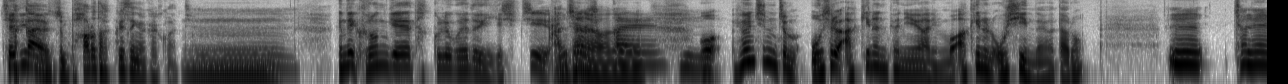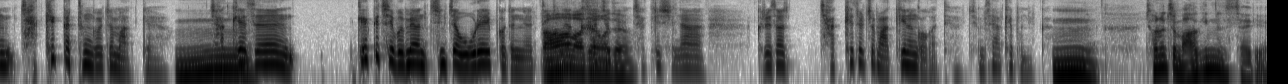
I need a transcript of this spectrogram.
제디는- 닦아요. 좀 바로 닦을 생각할 것 같아요. 음. 음, 근데 그런 게 닦으려고 해도 이게 쉽지 안 않잖아요. 네네. 걸. 음. 뭐 효연 씨는 좀 옷을 아끼는 편이에요? 아니면 뭐 아끼는 옷이 있나요 따로? 음, 저는 자켓 같은 걸 좀 아껴요. 음. 자켓은 깨끗이 입으면 진짜 오래 입거든요. 특히나 아, 맞아요, 가죽 맞아요. 자켓이나 그래서 자켓을 좀 아끼는 것 같아요. 지금 생각해 보니까. 음. 저는 좀 막 입는 스타일이에요.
